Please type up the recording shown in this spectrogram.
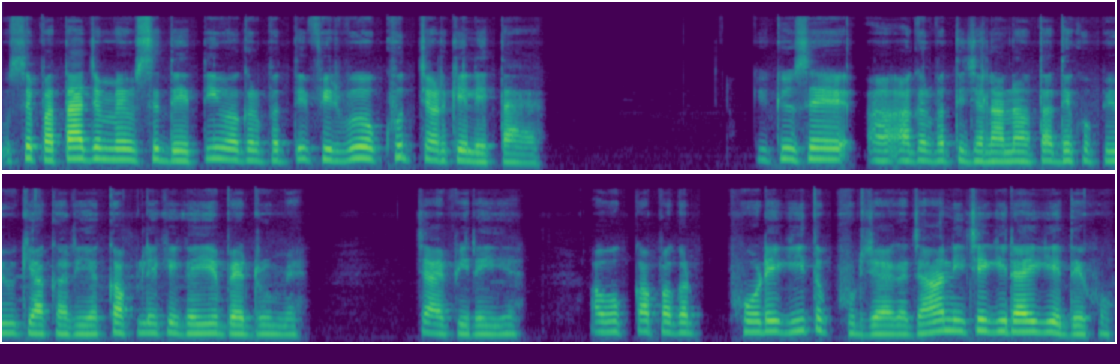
उसे पता है जब मैं उसे देती हूँ अगरबत्ती, फिर भी वो खुद चढ़ के लेता है। क्योंकि उसे अगरबत्ती जलाना होता है। देखो पीहू क्या कर रही है, कप लेके गई है बेडरूम में, चाय पी रही है। अब वो कप अगर फोड़ेगी तो फूट जाएगा, जहाँ नीचे गिराएगी देखो,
